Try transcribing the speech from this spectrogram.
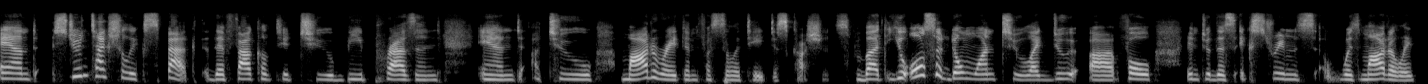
And students actually expect the faculty to be present and uh, to moderate and facilitate discussions. But you also don't want to like do uh, fall into this extremes with modeling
